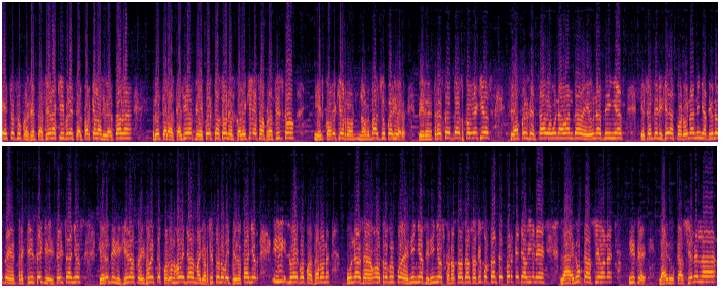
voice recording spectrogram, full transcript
hecho su presentación aquí frente al Parque La Libertad, frente a la alcaldía de Piedecuesta, son el Colegio de San Francisco y el Colegio Normal Superior. Pero entre estos dos colegios se ha presentado una banda de unas niñas que son dirigidas por unas niñas de unos de entre 15 y 16 años, que eran dirigidas precisamente por un joven ya mayorcito, unos 22 años, y luego pasaron unas, eh, otro grupo de niñas y niños con otras danzas importantes, porque ya viene la educación, dice, la educación es la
